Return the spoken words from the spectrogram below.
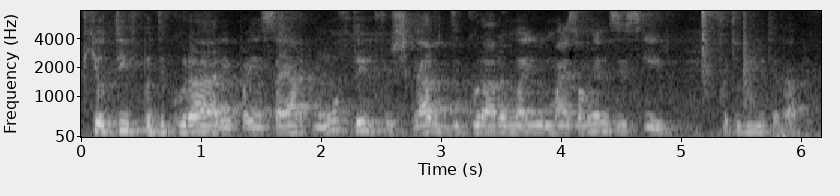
que eu tive para decorar e para ensaiar, que não houve tempo, foi chegar, decorar a meio mais ou menos e seguir. Foi tudo muito rápido.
